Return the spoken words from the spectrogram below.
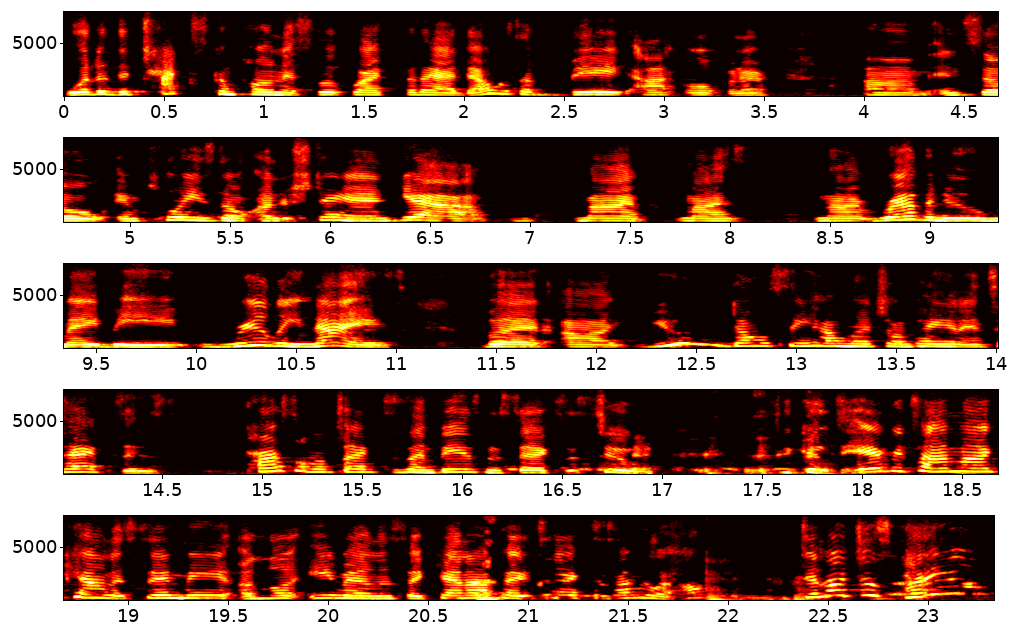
what do the tax components look like for that? That was a big eye opener. Um, and so employees don't understand. Yeah, my my my revenue may be really nice, but uh, you don't see how much I'm paying in taxes personal taxes and business taxes too. because every time my accountant send me a little email and say, "Can I pay taxes?" I'm like, oh, "Didn't I just pay them?"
